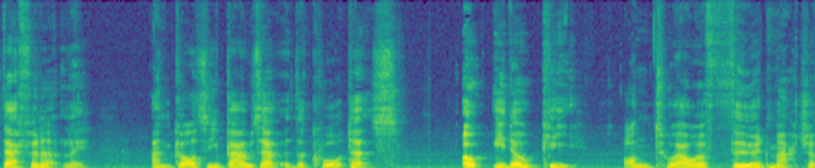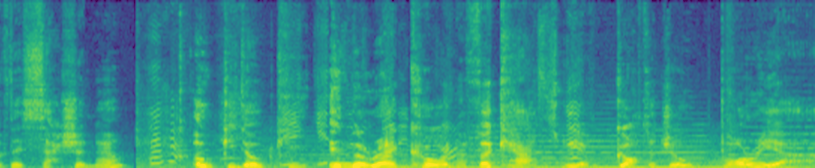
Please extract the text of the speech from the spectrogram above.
Definitely. And Gozzy bows out of the quarters. Okie dokie. On to our third match of this session now. Okie dokie. In the red corner for Kaz we have got a Joe Boria.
